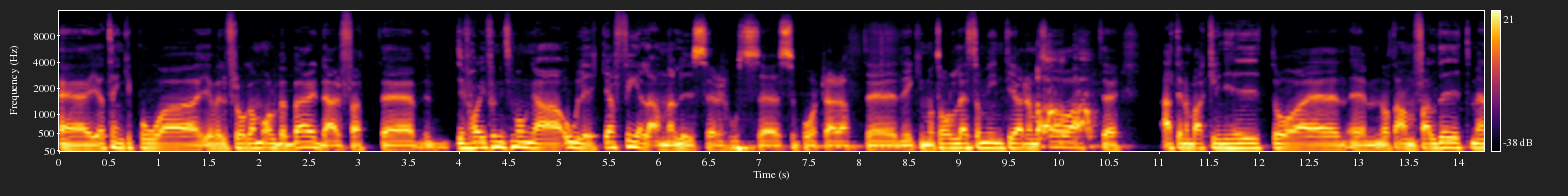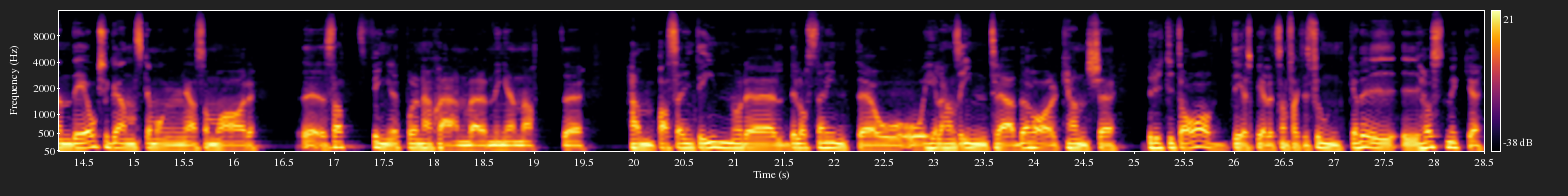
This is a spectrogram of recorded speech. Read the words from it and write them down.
Eh, jag tänker på, eh, jag vill fråga om Oliver Berg där, för att det har ju funnits många olika felanalyser hos supportrar. Att det är Kim Tolle som inte gör det de ska, att, att det är någon backlinje hit och eh, eh, något anfall dit. Men det är också ganska många som har eh, satt fingret på den här stjärnvärvningen. Att eh, han passar inte in och det, det lossnar inte. Och, och hela hans inträde har kanske brutit av det spelet som faktiskt funkade i, i höst mycket.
